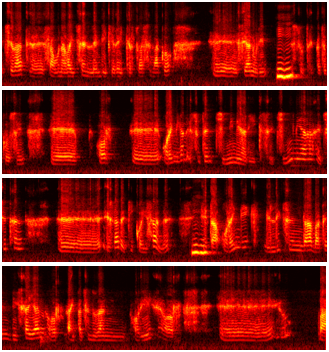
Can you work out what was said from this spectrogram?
etxe bat e, zaguna baitzen lehendik ere ikertua zelako, e, zean urin, mm -hmm. ez dut aipatuko zein, e, hor, e, oraindikan ez zuten tximinearik, tximinea etxetan e, ez da betikoa izan, eh? -hmm. Eta oraindik gelditzen da baten bizkaian, hor aipatzen dudan hori, hor e, ba,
